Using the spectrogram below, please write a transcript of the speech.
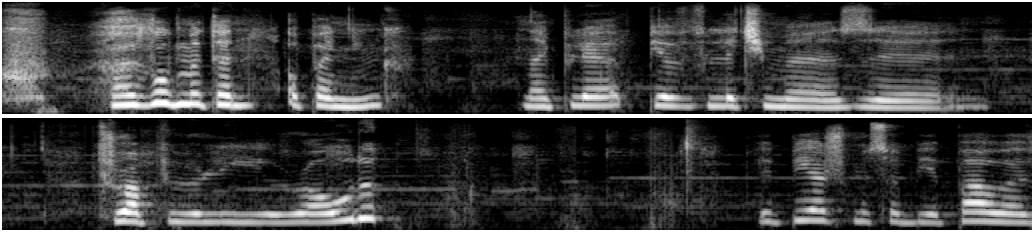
Uff, Zróbmy ten opening. Najpierw lecimy z Tropoli Road. Wybierzmy sobie Power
